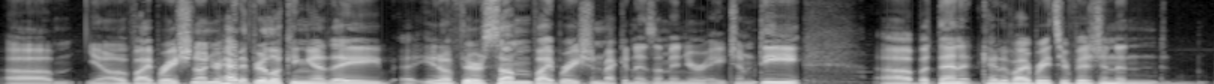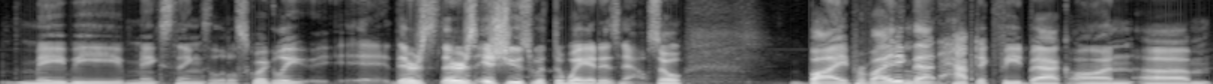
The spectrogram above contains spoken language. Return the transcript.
um, you know, a vibration on your head if you're looking at a, you know, if there's some vibration mechanism in your HMD, uh, but then it kind of vibrates your vision and maybe makes things a little squiggly. There's there's issues with the way it is now. So by providing that haptic feedback on um,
